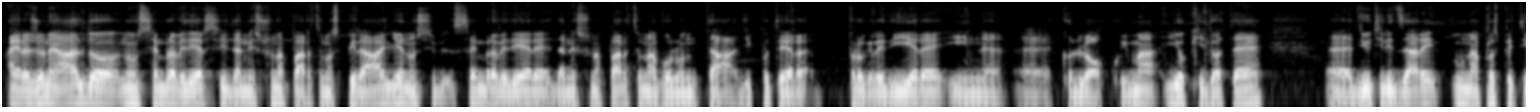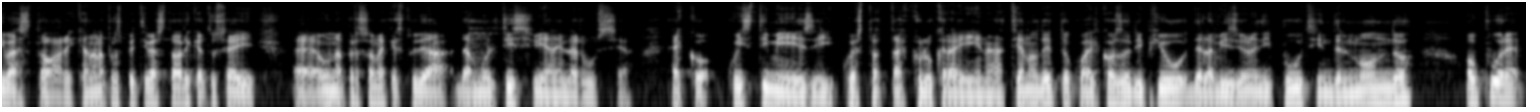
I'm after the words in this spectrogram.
Hai ragione Aldo, non sembra vedersi da nessuna parte uno spiraglio, non si sembra vedere da nessuna parte una volontà di poter progredire in eh, colloqui, ma io chiedo a te eh, di utilizzare una prospettiva storica. Nella prospettiva storica tu sei eh, una persona che studia da moltissimi anni la Russia. Ecco, questi mesi, questo attacco all'Ucraina, ti hanno detto qualcosa di più della visione di Putin del mondo? Oppure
